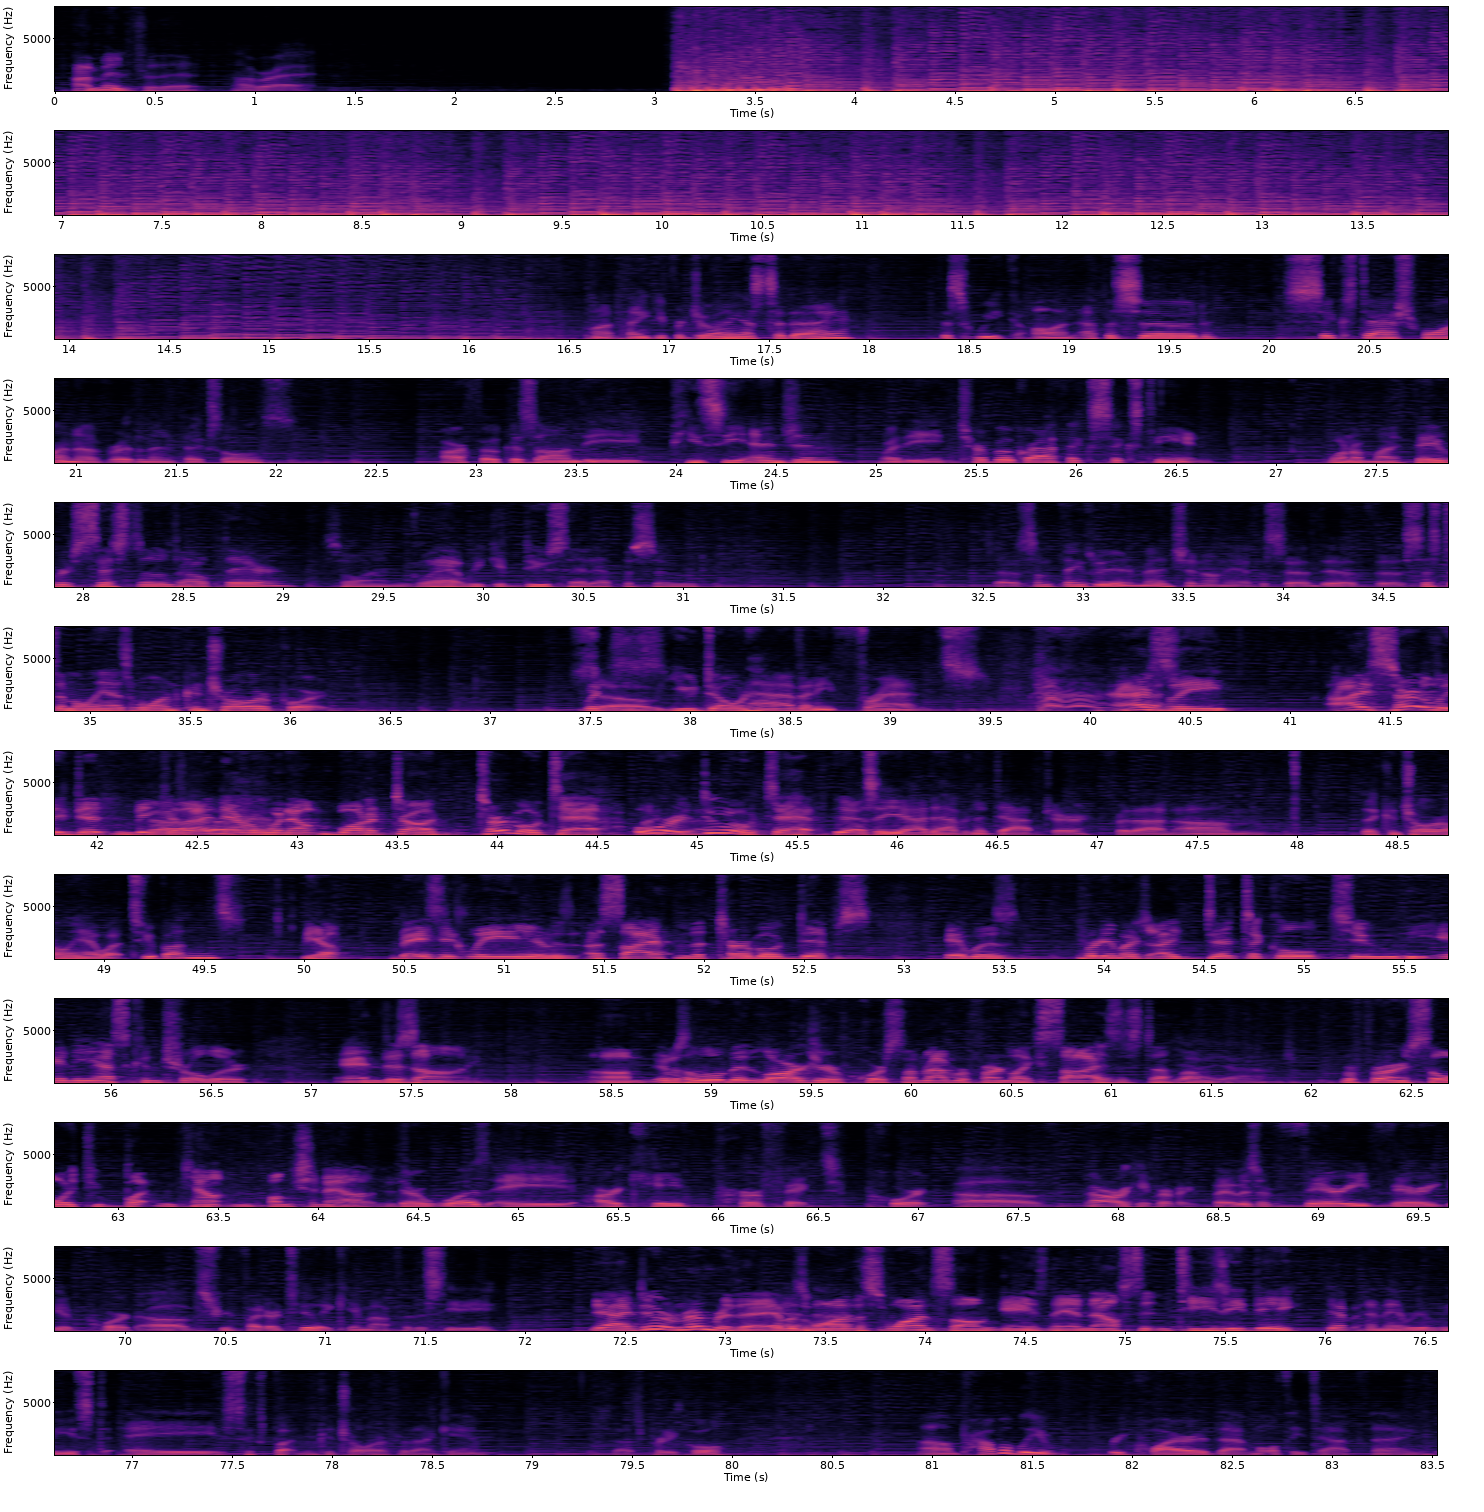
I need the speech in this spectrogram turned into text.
I'm in for that. All right. Want to thank you for joining us today, this week on episode 6 1 of Rhythm and Pixels. Our focus on the PC Engine or the TurboGrafx 16. One of my favorite systems out there, so I'm glad we could do that episode. So some things we didn't mention on the episode. The, the system only has one controller port. Which so is- you don't have any friends. Actually, I certainly didn't because I Uh. never went out and bought a, tur- a turbo tap or a duo tap. Yeah, so you had to have an adapter for that. Um, the controller only had what two buttons? Yep. Basically, it was aside from the turbo dips, it was pretty much identical to the NES controller and design. Um, it was a little bit larger, of course. So I'm not referring to like size and stuff. I'm yeah. referring solely to button count and Now, functionality. there was a Arcade Perfect port of not Arcade Perfect, but it was a very very good port of Street Fighter 2 that came out for the CD. yeah, I do remember that. It was And, one uh, of the Swan Song games. They announced it in TZD. Yep, and they released a six button controller for that game. So that's pretty cool. Um, probably required that multi tap thing.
